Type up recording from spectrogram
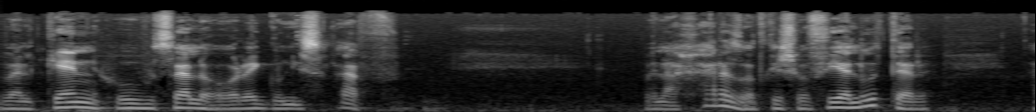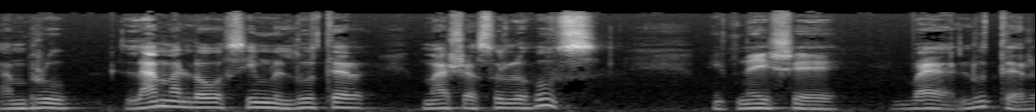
ועל כן הוא הוצא להורג ונשרף. ולאחר זאת, כשהופיע לותר, אמרו, למה לא עושים ללותר מה שעשו להוס? מפני שבא לותר,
